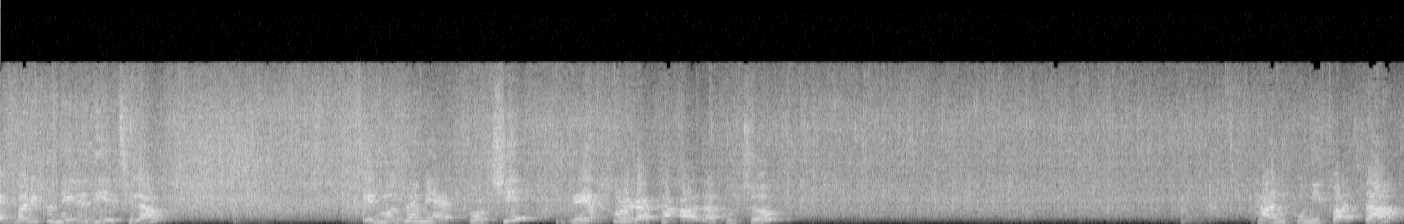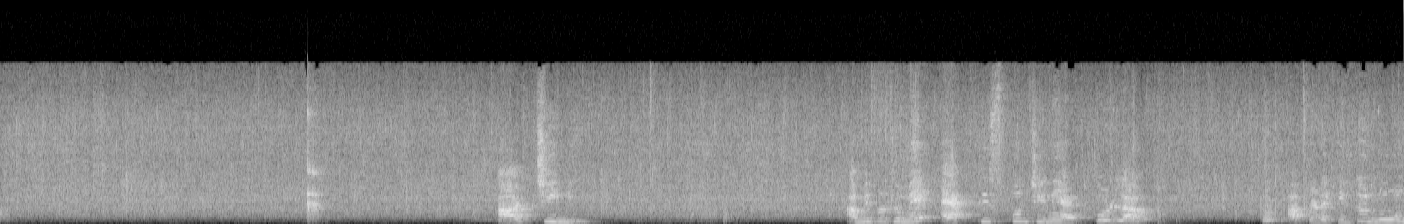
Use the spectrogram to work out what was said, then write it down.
একবার একটু নেড়ে দিয়েছিলাম। এর মধ্যে আমি অ্যাড করছি গ্রেট করে রাখা আদা কুচো, থানকুনি পাতা আর চিনি। আমি প্রথমে এক স্পুন চিনি অ্যাড করলাম। আপনারা কিন্তু নুন,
